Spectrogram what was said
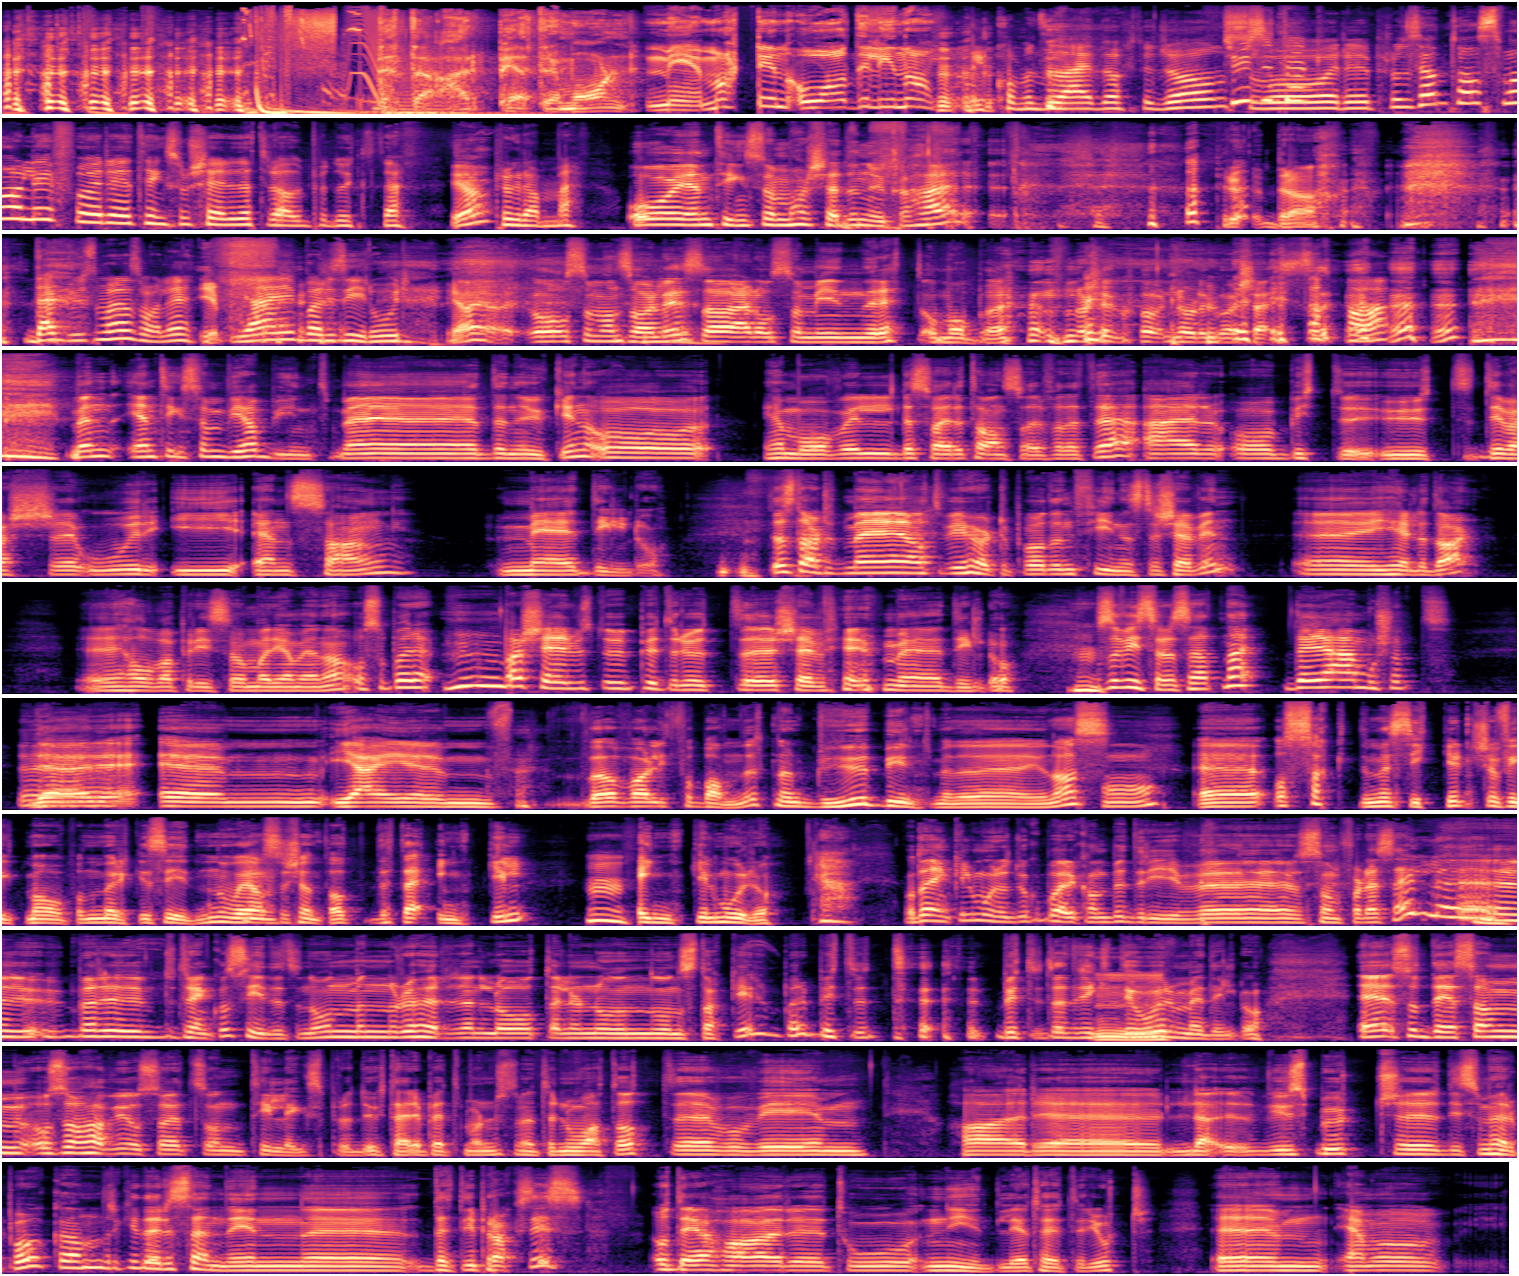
Dette er P3 Morgen. Med Martin og Adelina. Velkommen til deg, Dr. Jones, vår produsent og ansvarlig for eh, ting som skjer i dette radioproduktet. Ja, Programmet. Og en ting som har skjedd denne uka her Prøv, Bra. Det er du som er ansvarlig. Yep. Jeg bare sier ord. Ja, ja, og som ansvarlig så er det også min rett å mobbe når det går, når det går skeis. Ja. Men en ting som vi har begynt med denne uken, og jeg må vel dessverre ta ansvaret for dette, er å bytte ut diverse ord i en sang med dildo. Det startet med at vi hørte på Den fineste Chevyen eh, i hele dalen. Eh, Halva Pris og Maria Mena. Og så bare hm, Hva skjer hvis du putter ut eh, Chevy med dildo? Og så viser det seg at nei, det er morsomt. Det er, um, jeg um, var litt forbannet når du begynte med det, Jonas. Mm. Uh, og sakte, men sikkert så fikk det meg over på den mørke siden, hvor jeg også skjønte at dette er enkel. Mm. Enkel moro. Og det er enkel moro du bare kan bedrive sånn for deg selv. Eh, Bare, du trenger ikke å si det til noen, men når du hører en låt eller noen, noen snakker, bare bytt ut, bytt ut et riktig Mm. ord med dildo. Eh, så det som, Og så har vi også et sånn tilleggsprodukt her i Pettermorgen som heter Noatot, eh, hvor vi mm, har eh, Vi har spurt eh, de som hører på, kan dere ikke dere sende inn dette i praksis? Og det har to nydelige tøyter gjort. Jeg må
